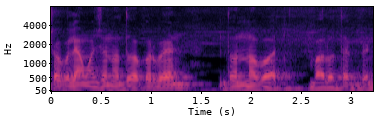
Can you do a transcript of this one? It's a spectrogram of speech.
সকলে আমার জন্য দোয়া করবেন, ধন্যবাদ, ভালো থাকবেন।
